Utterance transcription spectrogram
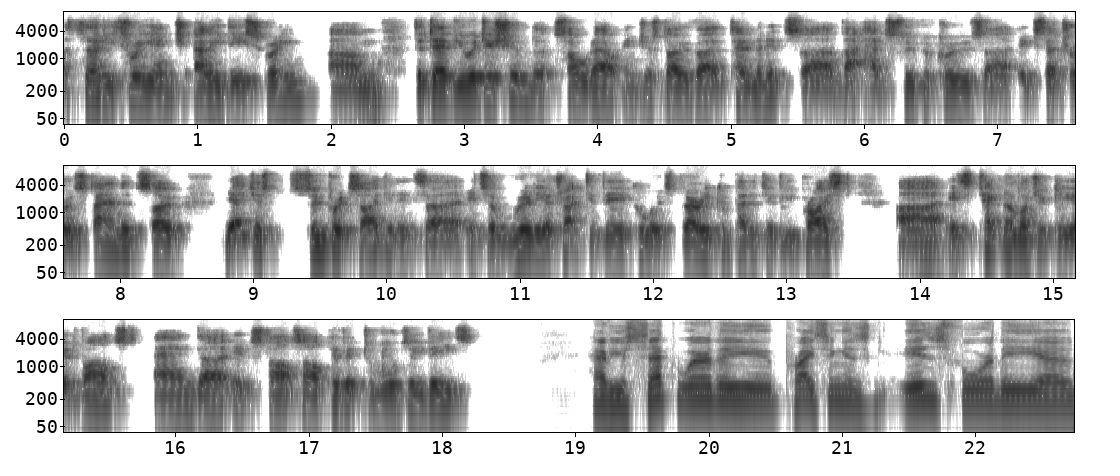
a 33 inch LED screen. Um, the debut edition that sold out in just over 10 minutes, uh, that had Super Cruise, uh, etc. as standard. So, yeah, just super excited. It's a, it's a really attractive vehicle. It's very competitively priced. Uh, it's technologically advanced and uh, it starts our pivot towards EVs. Have you set where the pricing is is for the? Uh,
